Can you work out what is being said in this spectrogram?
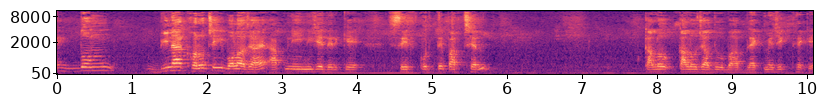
একদম বিনা খরচেই বলা যায়, আপনি নিজেদেরকে সেভ করতে পারছেন। কালো কালো জাদু বা ব্ল্যাক ম্যাজিক থেকে।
